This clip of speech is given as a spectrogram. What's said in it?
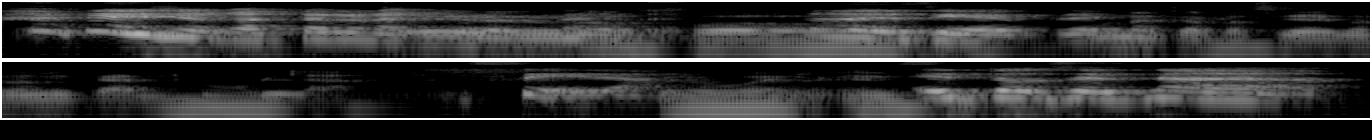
Ellos gastaron la Eran unos focos. Lo de siempre. Una capacidad económica nula. Será. Pero bueno, en fin. Entonces, nada,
